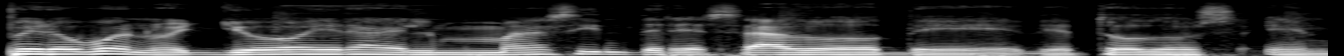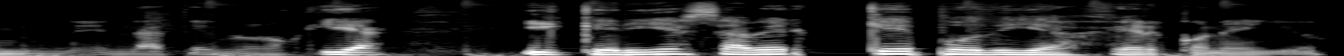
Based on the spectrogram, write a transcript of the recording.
Pero bueno, yo era el más interesado de, todos en, la tecnología y quería saber qué podía hacer con ello,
